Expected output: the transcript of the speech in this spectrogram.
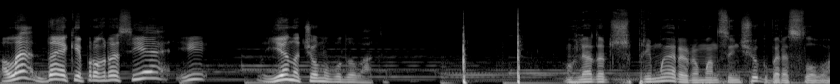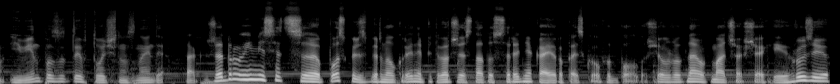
Але деякий прогрес є і є на чому будувати. Оглядач Прімери Роман Синчук бере слово, і він позитив точно знайде. Так, вже другий місяць е, поспіль збірна України підтверджує статус середняка європейського футболу, що в жовтневих матчах з Чехією і Грузією,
